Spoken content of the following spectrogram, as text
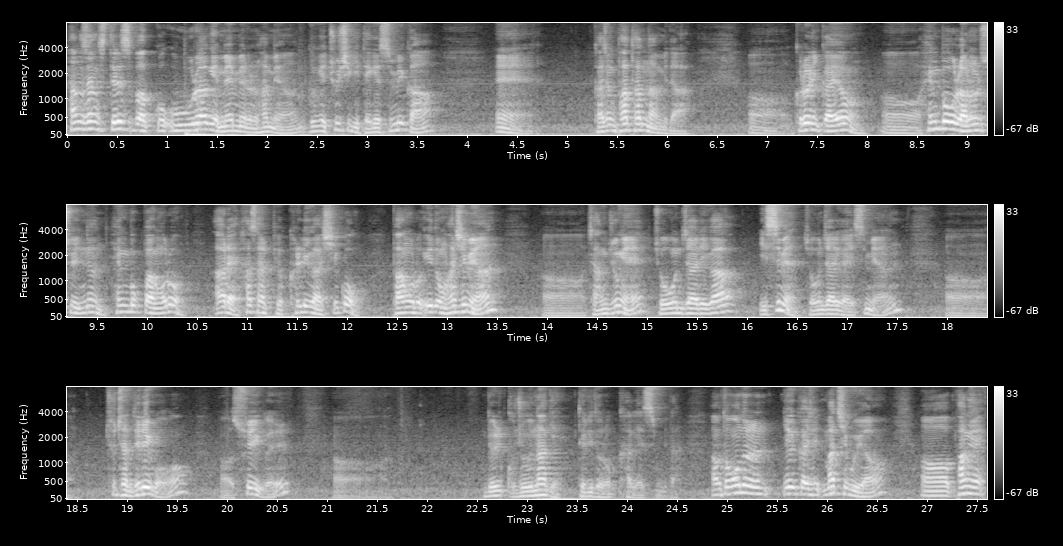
항상 스트레스 받고 우울하게 매매를 하면 그게 주식이 되겠습니까? 예. 가정 파탄 납니다. 어, 그러니까요, 어, 행복을 나눌 수 있는 행복방으로 아래 하살표 클릭하시고 방으로 이동하시면 어, 장중에 좋은 자리가 있으면, 좋은 자리가 있으면, 어, 추천드리고, 어, 수익을, 어, 늘 꾸준하게 드리도록 하겠습니다. 아무튼 오늘은 여기까지 마치고요. 어, 방에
